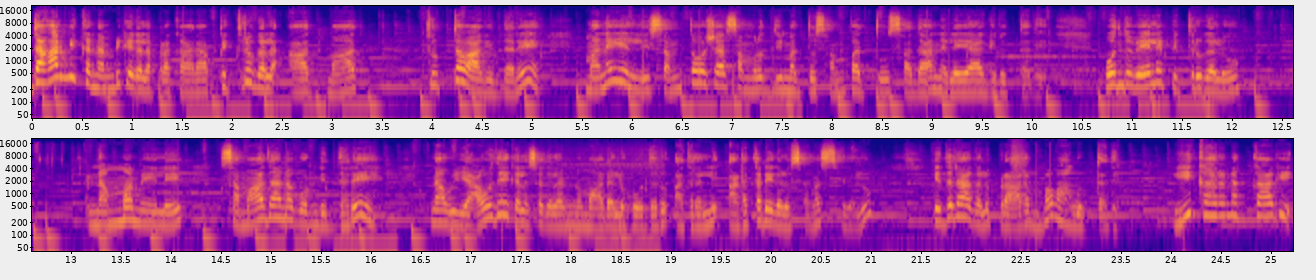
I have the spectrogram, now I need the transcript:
ಧಾರ್ಮಿಕ ನಂಬಿಕೆಗಳ ಪ್ರಕಾರ ಪಿತೃಗಳ ಆತ್ಮ ತೃಪ್ತವಾಗಿದ್ದರೆ ಮನೆಯಲ್ಲಿ ಸಂತೋಷ, ಸಮೃದ್ಧಿ ಮತ್ತು ಸಂಪತ್ತು ಸದಾ ನೆಲೆಯಾಗಿರುತ್ತದೆ. ಒಂದು ವೇಳೆ ಪಿತೃಗಳು ನಮ್ಮ ಮೇಲೆ ಸಮಾಧಾನಗೊಂಡಿದ್ದರೆ ನಾವು ಯಾವುದೇ ಕೆಲಸಗಳನ್ನು ಮಾಡಲು ಹೋದರೂ ಅದರಲ್ಲಿ ಅಡೆತಡೆಗಳು, ಸಮಸ್ಯೆಗಳು ಎದುರಾಗಲು ಪ್ರಾರಂಭವಾಗುತ್ತದೆ. ಈ ಕಾರಣಕ್ಕಾಗಿ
